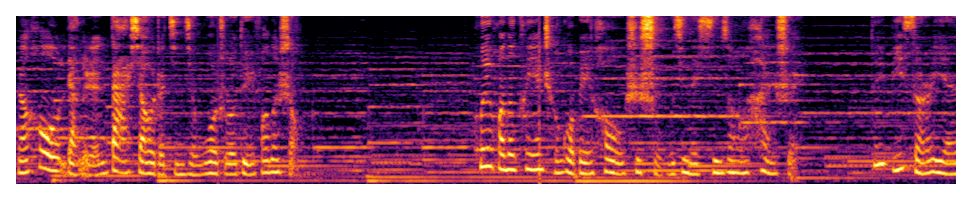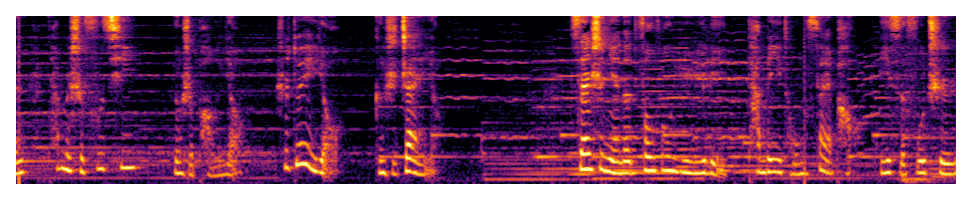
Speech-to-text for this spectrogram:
然后两个人大笑着紧紧握住了对方的手。辉煌的科研成果背后是数不尽的辛酸和汗水。对于彼此而言，他们是夫妻，又是朋友，是队友，更是战友。三十年的风风雨雨里，他们一同赛跑，彼此扶持，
